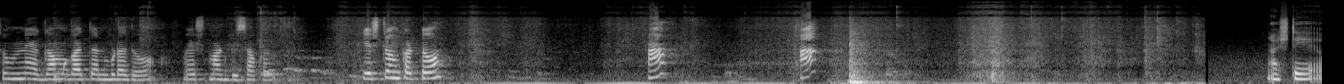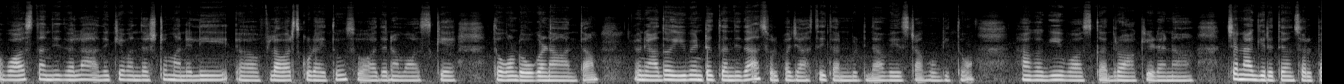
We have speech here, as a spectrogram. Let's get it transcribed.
ಸುಮ್ಮನೆ ಹಗ್ಗ ಮಗ ತಂದ್ಬಿಡೋದು ವೇಸ್ಟ್ ಮಾಡಿ ಬಿಸಾಕೋದು. ಎಷ್ಟೊಂದು ಕಟ್ಟು ಅಷ್ಟೇ ವಾಸ್ ತಂದಿದ್ವಲ್ಲ, ಅದಕ್ಕೆ ಒಂದಷ್ಟು ಮನೇಲಿ ಫ್ಲವರ್ಸ್ ಕೂಡ ಇತ್ತು ಸೊ ಅದನ್ನು ವಾಸ್ಗೆ ತೊಗೊಂಡು ಹೋಗೋಣ ಅಂತ. ಇವನು ಯಾವುದೋ ಈವೆಂಟಿಗೆ ತಂದಿದ್ದ, ಸ್ವಲ್ಪ ಜಾಸ್ತಿ ತಂದುಬಿಟ್ಟಿದ್ದ ವೇಸ್ಟ್ ಆಗೋಗಿತ್ತು ಹಾಗಾಗಿ ವಾಸ್ಗಾದರೂ ಹಾಕಿಡೋಣ ಚೆನ್ನಾಗಿರುತ್ತೆ ಒಂದು ಸ್ವಲ್ಪ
